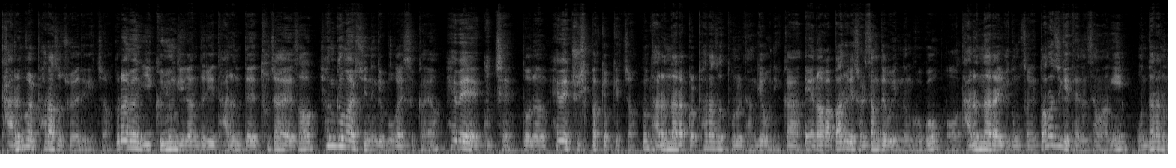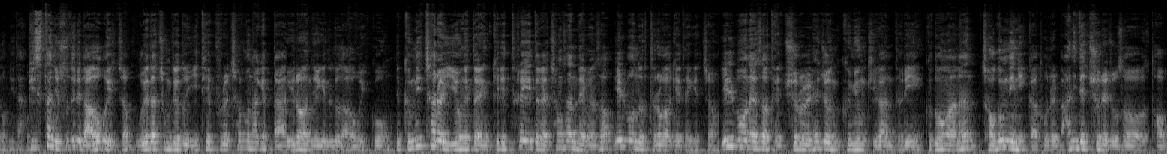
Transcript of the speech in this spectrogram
다른 걸 팔아서 줘야 되겠죠. 그러면 이 금융기관들이 다른 데 투자해서 현금화할 수 있는 게 뭐가 있을까요? 해외 국채 또는 해외 주식밖에 없겠죠. 그럼 다른 나라 걸 팔아서 돈을 당겨오니까 엔화가 빠르게 절상되고 있는 거고 어, 다른 나라의 유동성이 떨어지게 되는 상황이 온다라는 겁니다. 비슷한 뉴스들이 나오고 있죠. 우에다 총재도 ETF를 처분하겠다 이런 얘기들도 나오고 있고 금리 차를 이용했던 엔키리 트레이드가 청산되면서 일본으로 들어가게 되겠죠. 일본에서 대출을 해준 금융기관들이 그동안은 저금리니까 돈을 많이 대출해줘서 더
